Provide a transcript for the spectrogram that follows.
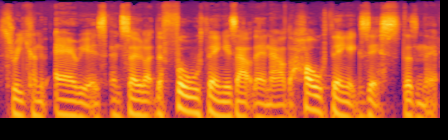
three kind of areas, and so like the full thing is out there now. The whole thing exists, doesn't it?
